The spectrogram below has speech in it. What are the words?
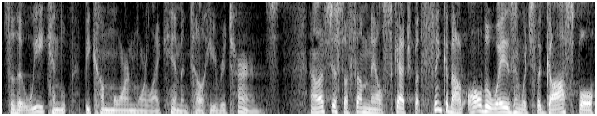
so that we can become more and more like him until he returns. Now, that's just a thumbnail sketch, but think about all the ways in which the gospel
